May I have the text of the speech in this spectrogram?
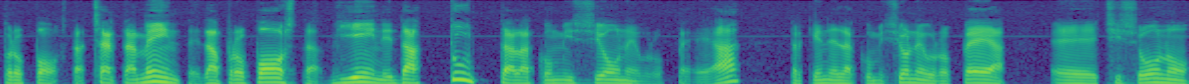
proposta. Certamente la proposta viene da tutta la Commissione europea, perché nella Commissione europea eh, ci sono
